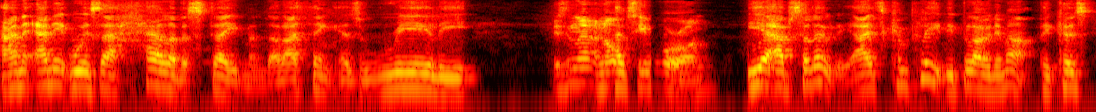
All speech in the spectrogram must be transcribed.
And, and it was a hell of a statement that I think has really... Isn't that an oxymoron? Has, yeah, absolutely. It's completely blown him up because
